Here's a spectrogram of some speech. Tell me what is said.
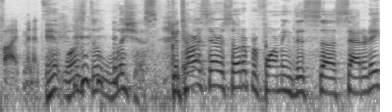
Five minutes. It was delicious. Guitar Sarasota performing this uh, Saturday.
